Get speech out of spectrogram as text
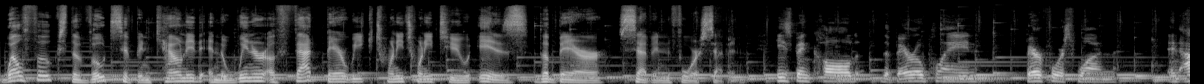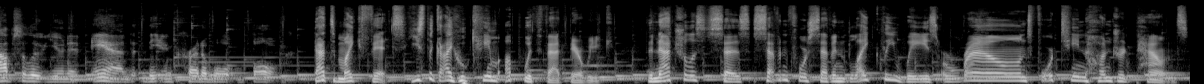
Well, folks, the votes have been counted, and the winner of Fat Bear Week 2022 is the Bear 747. He's been called the Baroplane, Bear Force One, an absolute unit, and the incredible bulk. That's Mike Fitz. He's the guy who came up with Fat Bear Week. The naturalist says 747 likely weighs around 1,400 pounds.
